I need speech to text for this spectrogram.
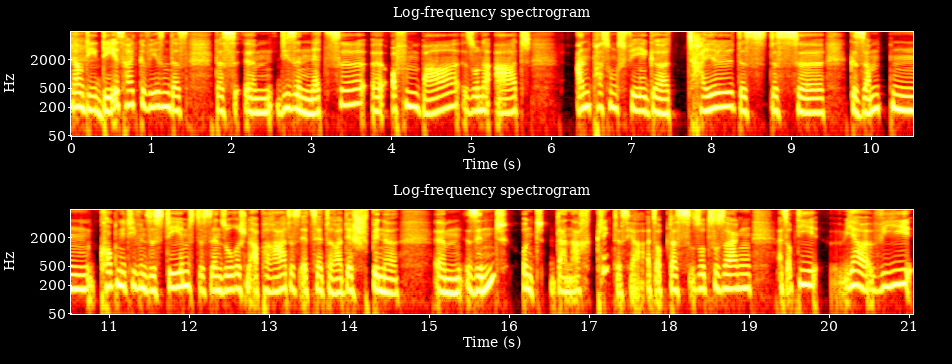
Ja, und die Idee ist halt gewesen, dass, dass ähm, diese Netze äh, offenbar so eine Art anpassungsfähiger Teil des, des äh, gesamten kognitiven Systems, des sensorischen Apparates etc., der Spinne ähm, sind. Und danach klingt es ja, als ob das sozusagen, als ob die ja wie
